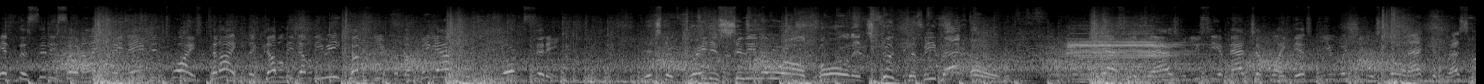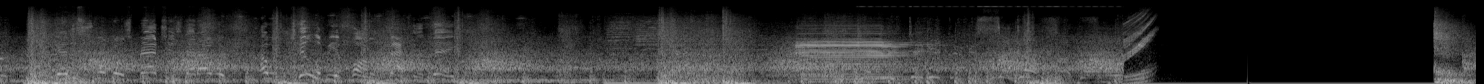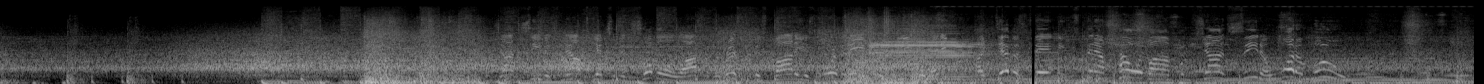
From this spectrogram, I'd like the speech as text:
It's the city so nice they named it twice. Tonight, the WWE comes to you from the Big Apple, New York City. It's the greatest city in the world, Cole, and it's good to be back home. Yes, Tazz, when you see a matchup like this, do you wish you were still an active wrestler? Yeah, this is one of those matches that I would I would kill to be a part of back in the day. John Cena. What a move!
